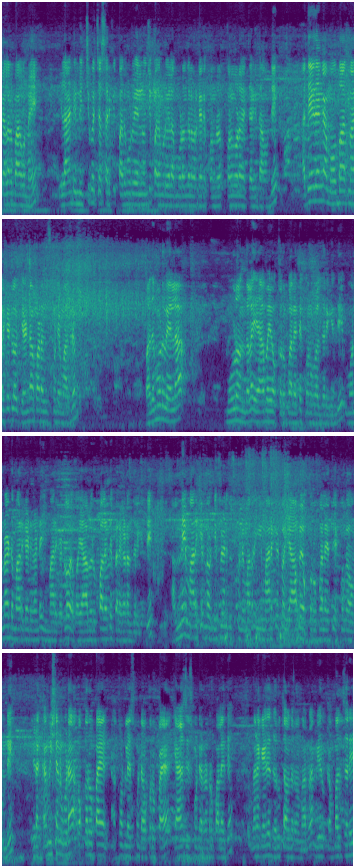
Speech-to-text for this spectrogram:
కలర్ బాగున్నాయి. ఇలాంటి మిర్చికి వచ్చేసరికి పదమూడు వేల నుంచి పదమూడు వేల మూడు వందల వరకు అయితే కొను కొనుగోలు జరుగుతూ ఉంది. అదేవిధంగా మహబాద్ మార్కెట్లో జెండా పాట చూసుకుంటే మాత్రం పదమూడు వేల మూడు వందల యాభై ఒక్క రూపాయలు అయితే కొనుగోలు జరిగింది. మొన్నటి మార్కెట్ కంటే ఈ మార్కెట్లో ఒక యాభై రూపాయలు అయితే పెరగడం జరిగింది. అన్ని మార్కెట్లో డిఫరెంట్ చూసుకుంటే మాత్రం ఈ మార్కెట్లో యాభై ఒక్క రూపాయలు అయితే ఎక్కువగా ఉంది. ఇక్కడ కమిషన్ కూడా ఒక్క రూపాయి అకౌంట్లో వేసుకుంటే ఒక్క రూపాయి క్యాష్ తీసుకుంటే రెండు రూపాయలు అయితే మనకైతే జరుగుతూ ఉందన్నమాట. అనమాట మీరు కంపల్సరీ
